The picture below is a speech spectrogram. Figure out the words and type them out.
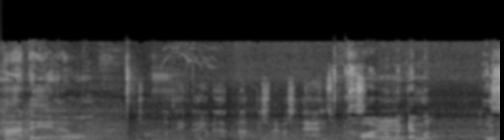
พลาดเองครับผมคอนมาเหมือนกันหมดอึส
